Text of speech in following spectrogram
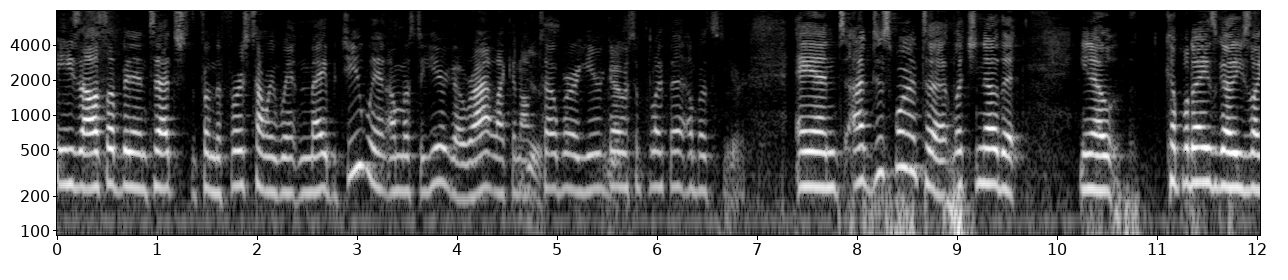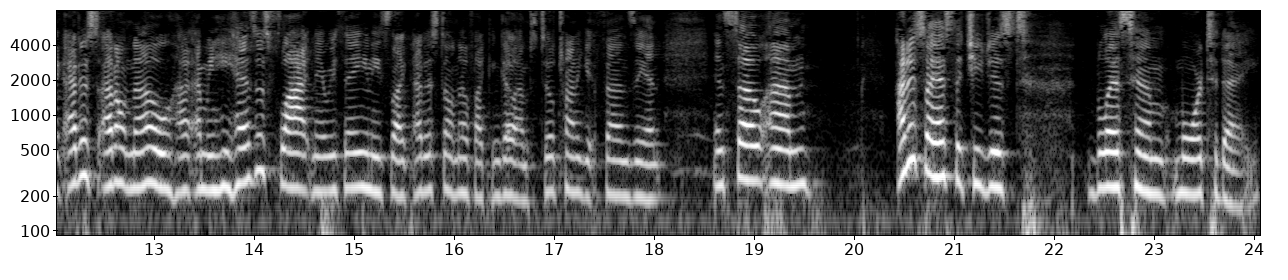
He's also been in touch from the first time we went in May, but you went almost a year ago, right? Like in Yes. October, a year ago, Yes. or something like that, almost a year. And I just wanted to let you know that, you know, a couple days ago, he's like, I just, I don't know. I, I mean, he has his flight and everything, and he's like, I just don't know if I can go. I'm still trying to get funds in, and so um, I just ask that you just bless him more today.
